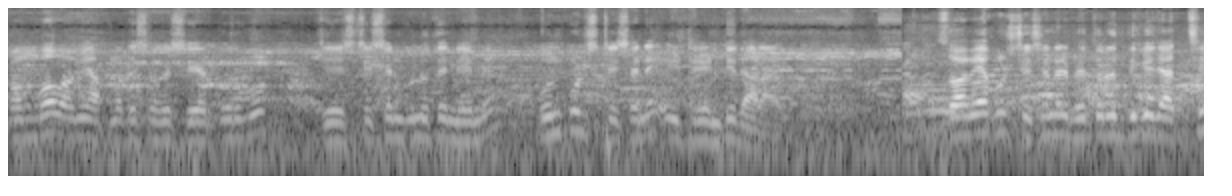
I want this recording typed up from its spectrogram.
সম্ভব আমি আপনাদের সঙ্গে শেয়ার করব যে স্টেশনগুলোতে নেমে কোন কোন স্টেশনে এই ট্রেনটি দাঁড়ায়। সো আমি এখন স্টেশনের ভেতরের দিকে যাচ্ছি।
